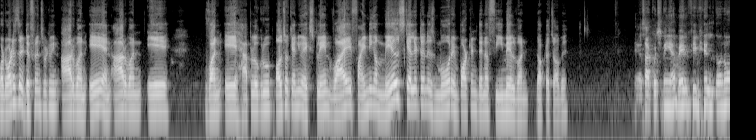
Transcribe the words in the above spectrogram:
but what is the difference between R1A and R1A 1A haplogroup? Also can you explain why finding a male skeleton is more important than a female one dr chaube ऐसा कुछ नहीं है मेल फीमेल दोनों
